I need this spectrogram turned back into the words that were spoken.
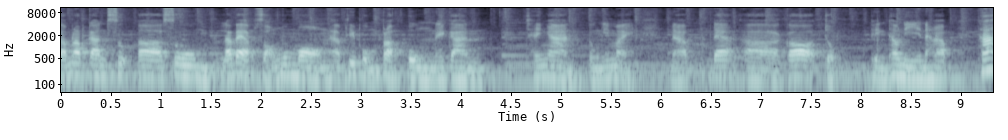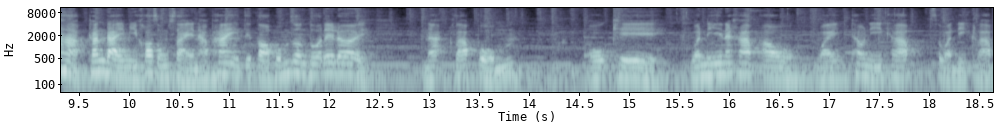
สำหรับการซูมและแบบ 2 มุมมองนะครับที่ผมปรับปรุงในการใช้งานตรงนี้ใหม่นะครับได้ก็จบเพียงเท่านี้นะครับ ถ้าหากท่านใดมีข้อสงสัยนะครับ ให้ติดต่อผมส่วนตัวได้เลยนะครับผม โอเค วันนี้นะครับเอาไว้เท่านี้ครับ สวัสดีครับ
